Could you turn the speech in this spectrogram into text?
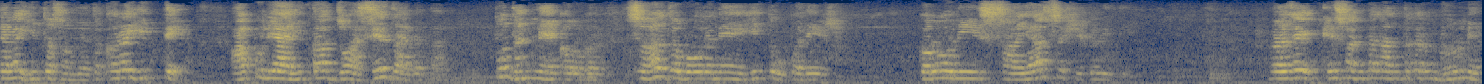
त्याला हित समजायचं. खरं हित ते. आपुल्या हितात जो असे जागता तो धन्य आहे खरोखर. सहज बोलणे हित उपदेश. करोनी सायास शिकविते. म्हणजे हे सांगताना अंतकरण भरून येत.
